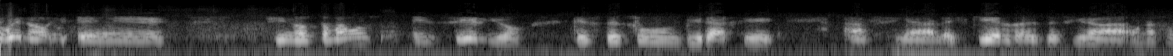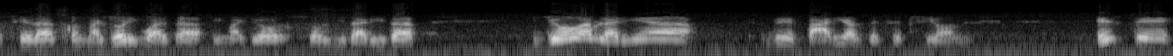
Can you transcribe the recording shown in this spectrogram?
bueno, eh, si nos tomamos en serio que este es un viraje hacia la izquierda, es decir, a una sociedad con mayor igualdad y mayor solidaridad, yo hablaría de varias decepciones. Este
